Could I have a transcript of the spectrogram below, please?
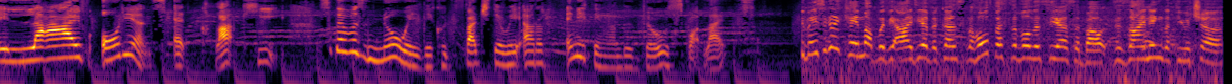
a live audience at Clarke Quay so there was no way they could fudge their way out of anything under those spotlights. We basically came up with the idea because the whole festival this year is about designing the future.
